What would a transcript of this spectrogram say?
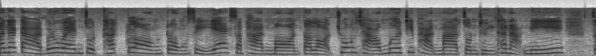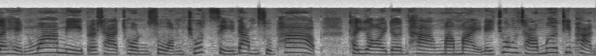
บรรยากาศบริเวณจุดคัดกรองตรงสี่แยกสะพานมอน ตลอดช่วงเช้ามืดที่ผ่านมาจนถึงขณะนี้ จะเห็นว่ามีประชาชนสวมชุดสีดำสุภาพ ทยอยเดินทางมาใหม่ในช่วงเช้ามืดที่ผ่าน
